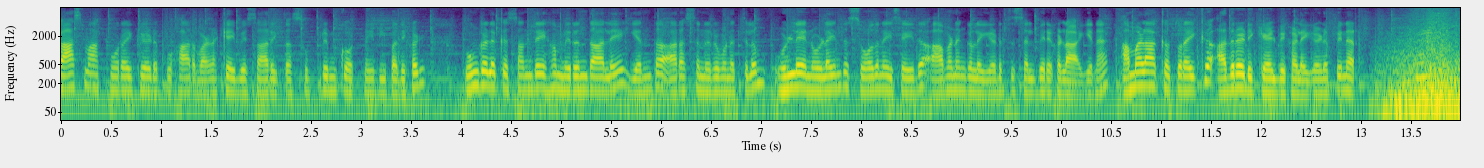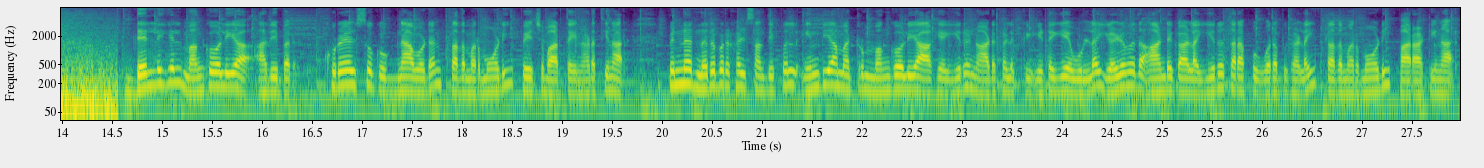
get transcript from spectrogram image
டாஸ்மாக் முறைகேடு புகார் வழக்கை விசாரித்த சுப்ரீம் கோர்ட் நீதிபதிகள் உங்களுக்கு சந்தேகம் இருந்தாலே எந்த அரசு நிறுவனத்திலும் உள்ளே நுழைந்து சோதனை செய்து ஆவணங்களை எடுத்து செல்வீர்களா என அமலாக்கத்துறைக்கு அதிரடி கேள்விகளை எழுப்பினர். டெல்லியில் மங்கோலியா அதிபர் குரேல்சு குக்னாவுடன் பிரதமர் மோடி பேச்சுவார்த்தை நடத்தினார். பின்னர் நிருபர்கள் சந்திப்பில் இந்தியா மற்றும் மங்கோலியா ஆகிய இரு நாடுகளுக்கு இடையே உள்ள எழுபது ஆண்டுகால இருதரப்பு உறவுகளை பிரதமர் மோடி பாராட்டினார்.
